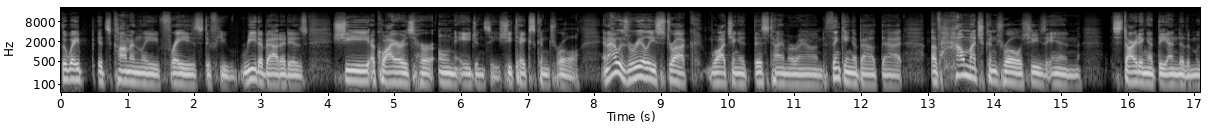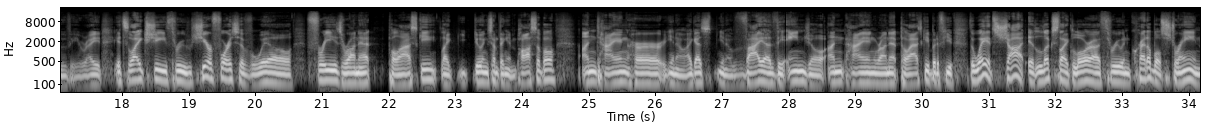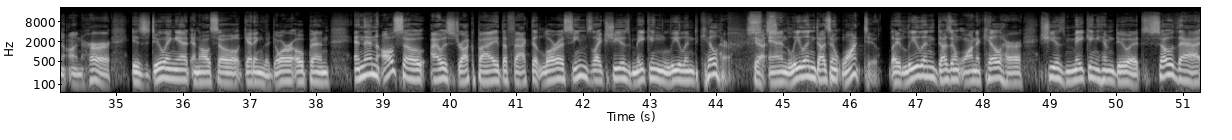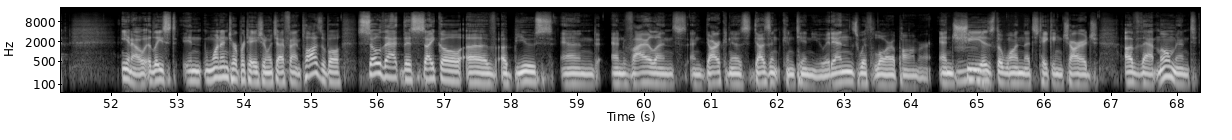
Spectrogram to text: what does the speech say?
The way it's commonly phrased, if you read about it, is she acquires her own agency. She takes control. And I was really struck watching it this time around, thinking about that, of how much control she's in starting at the end of the movie, right? It's like she, through sheer force of will, frees Ronette Pulaski, like doing something impossible, untying her, you know, I guess, you know, via the angel, untying Ronette Pulaski. But if you, the way it's shot, it looks like Laura, through incredible strain on her, is doing it and also getting the door open. And then also, I was struck by the fact that Laura seems like she is making Leland kill her. Yes. And Leland doesn't want to. Like, Leland doesn't want to kill her. She is making him do it so that you know, at least in one interpretation, which I find plausible, so that this cycle of abuse and and violence and darkness doesn't continue. It ends with Laura Palmer, and mm. she is the one that's taking charge of that moment.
